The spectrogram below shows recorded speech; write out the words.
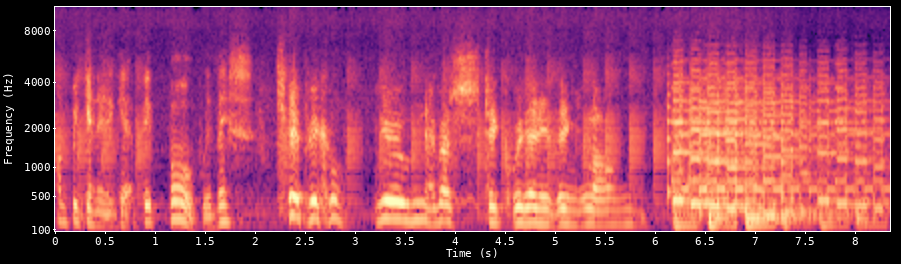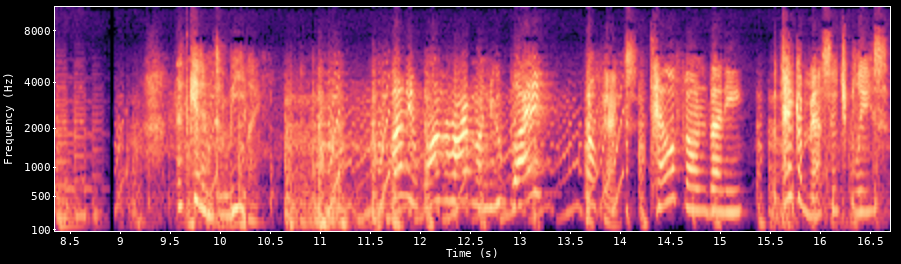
I'm beginning to get a bit bored with this. Typical. You never stick with anything long. Let's get him to leave. No. Telephone, Bunny. Take a message, please.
